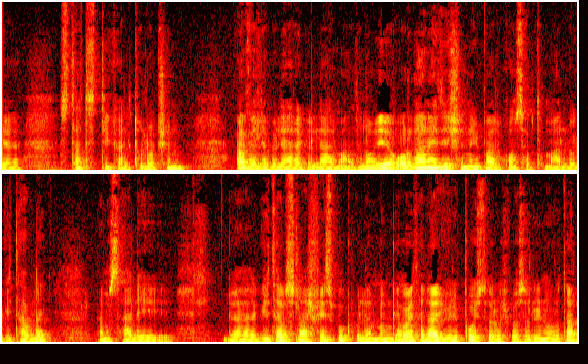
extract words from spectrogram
የ statistical tool ኦችንም available ያደርግልሃል ማለት ነው። የ organization የሚባል concept ም አለው GitHub ላይ። ለምሳሌ GitHub slash Facebook ብለን ብንገባ የተለያዩ repository ዎች በስሩ ይኖሩታል።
